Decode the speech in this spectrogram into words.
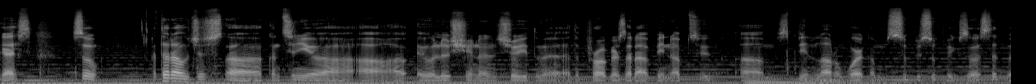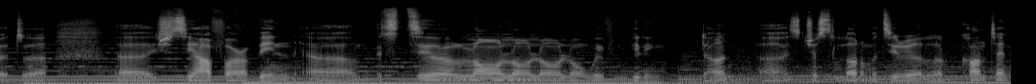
guys, so I thought I would just uh, continue uh, uh, evolution and show you the, the progress that I've been up to. Um, it's been a lot of work, I'm super super exhausted but uh, uh, you should see how far I've been. Um, it's still a long long long long way from getting done. Uh, it's just a lot of material, a lot of content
